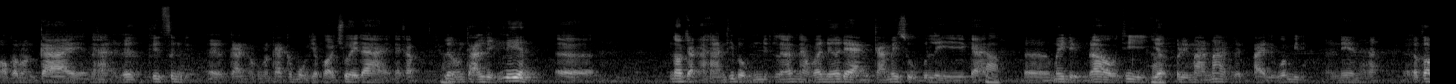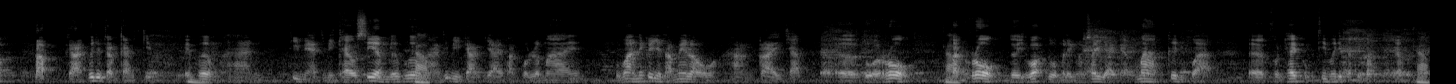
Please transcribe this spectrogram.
ออกกำลังกายนะฮะเรื่องคือซึ่งเอ่อการออกกำลังกายก็คงจะพอช่วยได้นะครับเรื่องของการหลีกเลี่ยงเอ่อนอกจากอาหารที่ผมแนะนำว่าเนื้อแดงการไม่สูบบุหรี่การครับเอ่อ ไม่ดื่มเหล้าที่เยอะปริมาณมากเกินไป หรือว่ามีอันเนี้ยนะฮะแล้วก็ปรับการพฤติกรรมการกินไปเพิ่มอาหารที่มีอาจจะมีแคลเซียม หรือเพิ่มครับอาหารที่มีกากใยผักผลไม้ผมว่าอันนี้ก็จะทำให้เราห่างไกลจากเอ่อตัวโรคครับบางโรค โดยเฉพาะตัวมะเร็งลำไส้ใหญ่เนี่ยมากขึ้นกว่าเอ่อคนไข้กลุ่มที่ไม่ได้ปฏิบัตินะครับครับ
